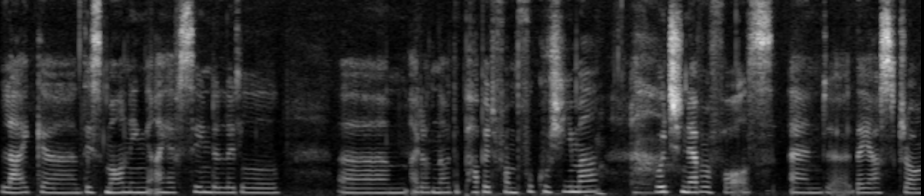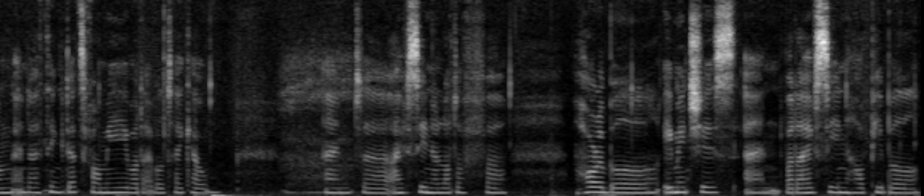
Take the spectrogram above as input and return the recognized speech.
like uh, this morning i have seen the little um, i don't know the puppet from fukushima which never falls and uh, they are strong and i think that's for me what i will take home and uh, i've seen a lot of uh, horrible images and but i've seen how people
